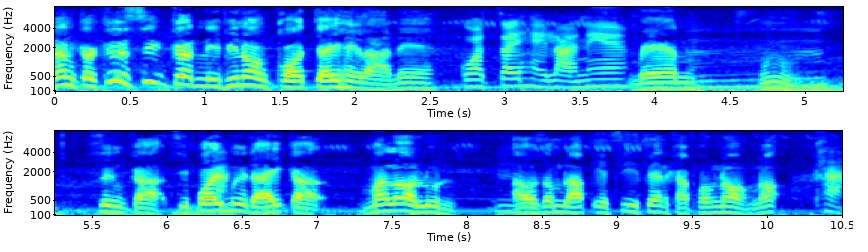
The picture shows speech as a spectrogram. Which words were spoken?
นั่นก็คือซิงเกิลนี่พี่น้องกอดใจให้หลานแน่กอดใจให้หลานแน่แมน อือืมมซึ่งกะสิปล่อยมือใดกะมาล่อรุ่นอืมเอาสำหรับ FC แฟนคลับของน้องเนาะค่ะ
